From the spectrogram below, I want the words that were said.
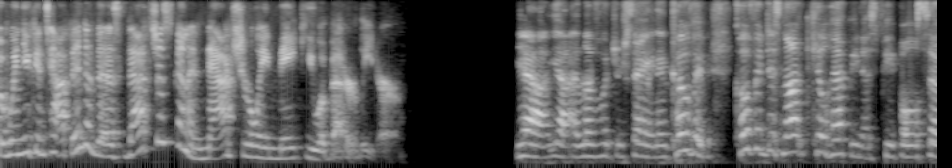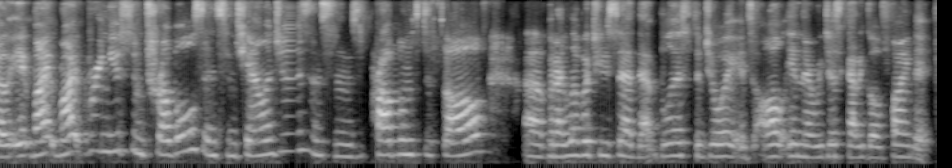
But when you can tap into this, that's just going to naturally make you a better leader. Yeah, yeah, I love what you're saying. And COVID, COVID does not kill happiness, people. So it might might bring you some troubles and some challenges and some problems to solve. Uh, but I love what you said. That bliss, the joy, it's all in there. We just got to go find it.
